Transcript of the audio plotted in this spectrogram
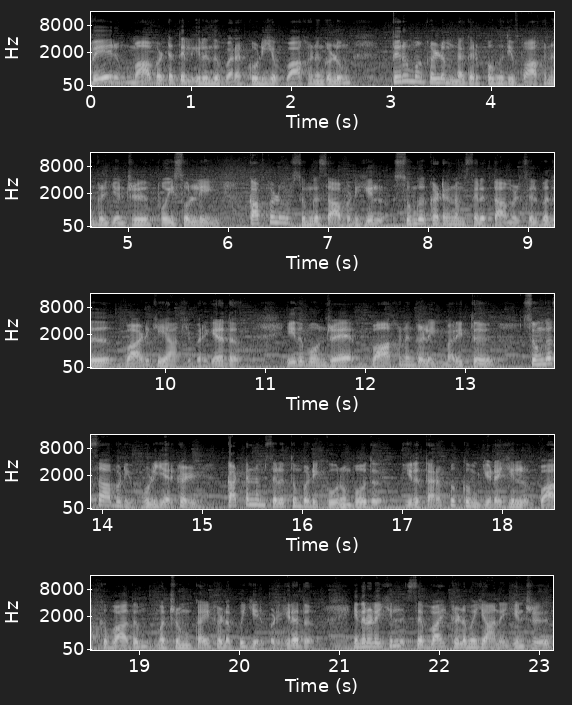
வேறு மாவட்டத்தில் இருந்து வரக்கூடிய வாகனங்களும் திருமங்கலம் நகர் பகுதி வாகனங்கள் என்று பொய் சொல்லி கப்பலூர் சுங்கசாவடியில் சுங்க கட்டணம் செலுத்தாமல் செல்வது வாடிக்கையாகி வருகிறது. இதுபோன்ற வாகனங்களை மறித்து சுங்கசாவடி ஊழியர்கள் கட்டணம் செலுத்தும்படி கூறும்போது இரு தரப்புக்கும் இடையில் வாக்குவாதம் மற்றும் கைகலப்பு ஏற்படுகிறது. இந்த நிலையில் செவ்வாய்க்கிழமையான இன்று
